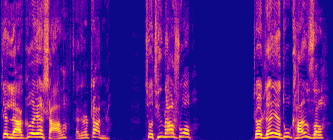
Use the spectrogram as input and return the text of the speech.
这俩哥也傻了，在这站着，就听他说吧。这人也都砍死了。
